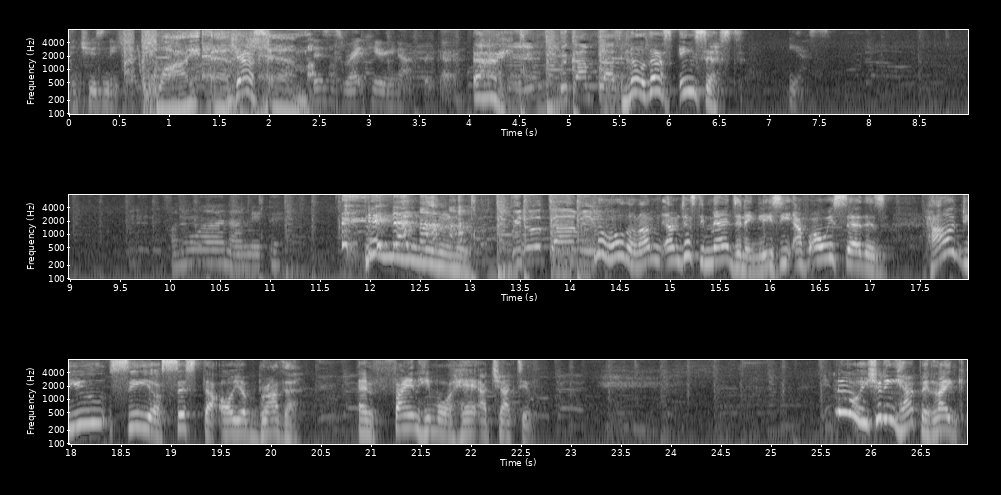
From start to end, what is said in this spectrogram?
and choosing each other. That's YFM. This is right here in Africa. Aye. no, that's incest. Yes. Onuana mepe. No, no, no, no, no. No, hold on. I'm, I'm just imagining, Lizzie. I've always said this. How do you see your sister or your brother and find him or her attractive? No, it shouldn't happen. Like,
